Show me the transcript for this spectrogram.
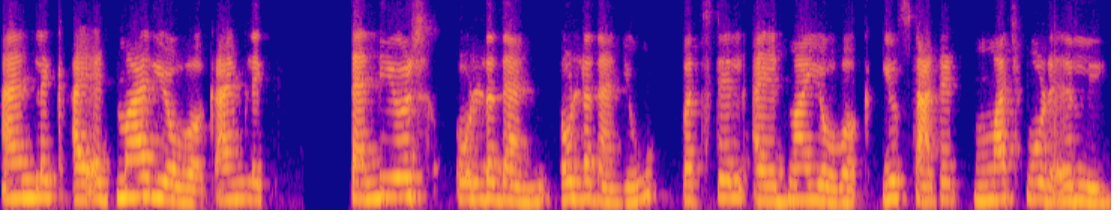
And like I admire your work. I'm like 10 years older than older than you, but still I admire your work. You started much more early.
